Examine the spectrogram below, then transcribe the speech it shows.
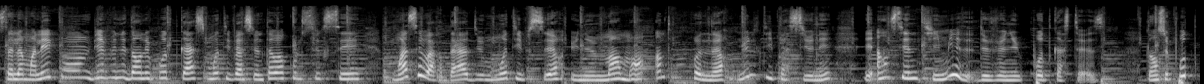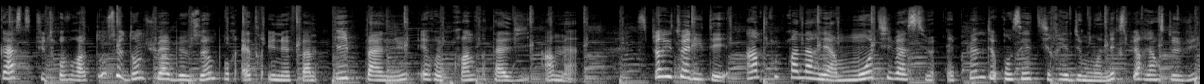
Salam alaikum, bienvenue dans le podcast Motivation Tawakul Succès. Moi c'est Warda de Motivseur, une maman entrepreneur multipassionnée et ancienne timide devenue podcasteuse. Dans ce podcast, tu trouveras tout ce dont tu as besoin pour être une femme épanouie et reprendre ta vie en main. Spiritualité, entrepreneuriat, motivation et plein de conseils tirés de mon expérience de vie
